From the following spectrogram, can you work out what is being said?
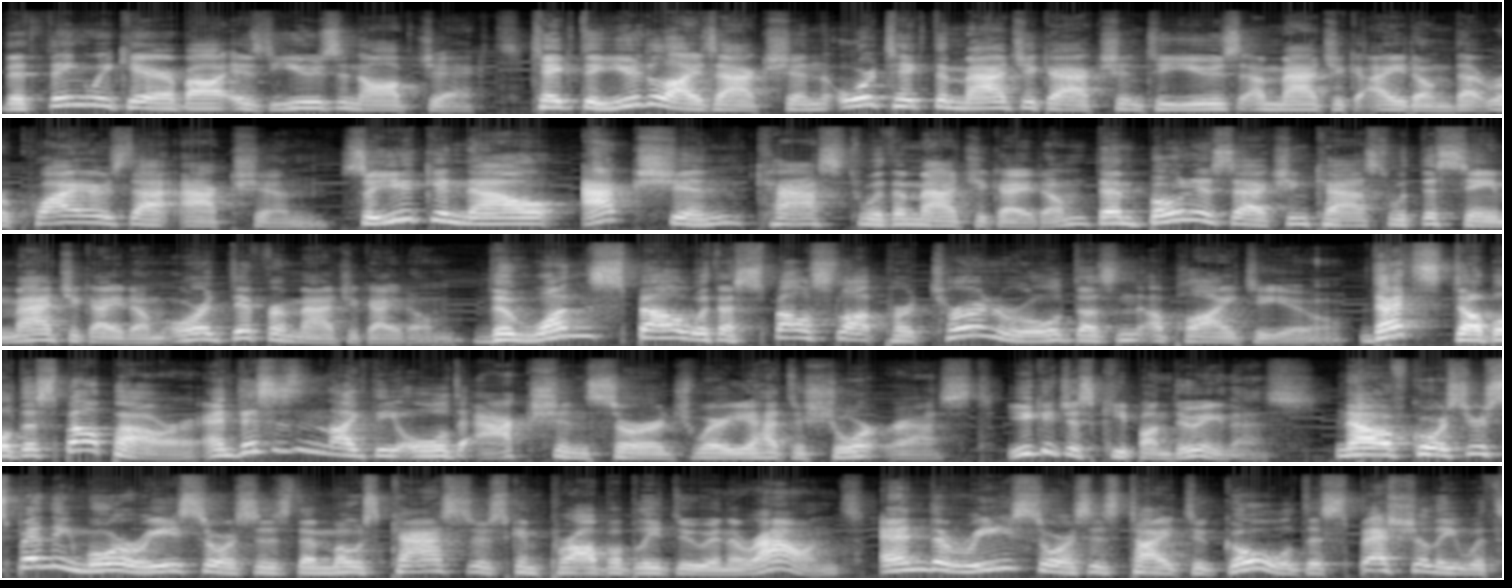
The thing we care about is use an object. Take the utilize action or take the magic action to use a magic item that requires that action. So you can now action cast with a magic item, then bonus action cast with the same magic item or a different magic item. The one spell with a spell slot per turn rule doesn't apply to you. That's double the spell power, and this isn't like the old action surge where you had to short rest. You could just keep on doing this. Now, of course, you're spending more resources than most casters can probably do in a round. And the resource is tied to gold, especially with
